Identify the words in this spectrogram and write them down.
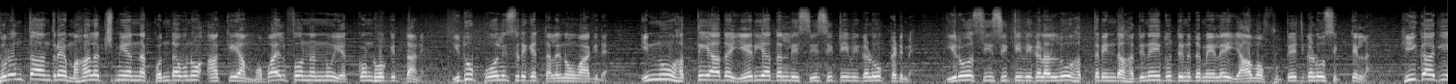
ದುರಂತ ಅಂದ್ರೆ ಮಹಾಲಕ್ಷ್ಮಿಯನ್ನ ಕೊಂದವನು ಆಕೆಯ ಮೊಬೈಲ್ ಫೋನ್ ಅನ್ನು ಎತ್ಕೊಂಡು ಹೋಗಿದ್ದಾನೆ. ಇದು ಪೊಲೀಸರಿಗೆ ತಲೆನೋವಾಗಿದೆ. ಇನ್ನೂ ಹತ್ಯೆಯಾದ ಏರಿಯಾದಲ್ಲಿ ಸಿಸಿಟಿವಿಗಳು ಕಡಿಮೆ. ಇರೋ ಸಿಸಿಟಿವಿಗಳಲ್ಲೂ ಹತ್ತರಿಂದ ಹದಿನೈದು ದಿನದ ಮೇಲೆ ಯಾವ ಫುಟೇಜ್ಗಳೂ ಸಿಕ್ತಿಲ್ಲ. ಹೀಗಾಗಿ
